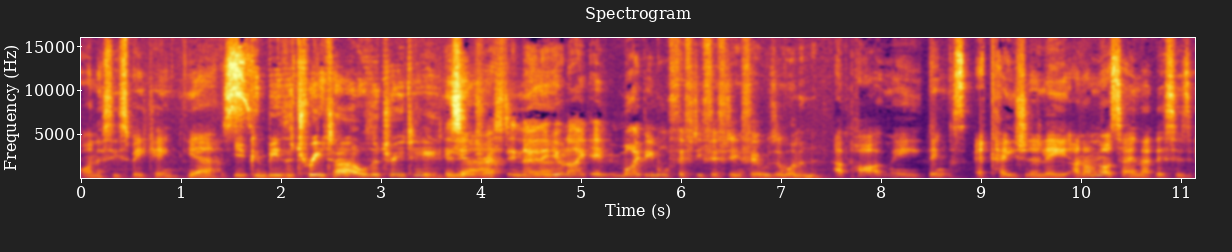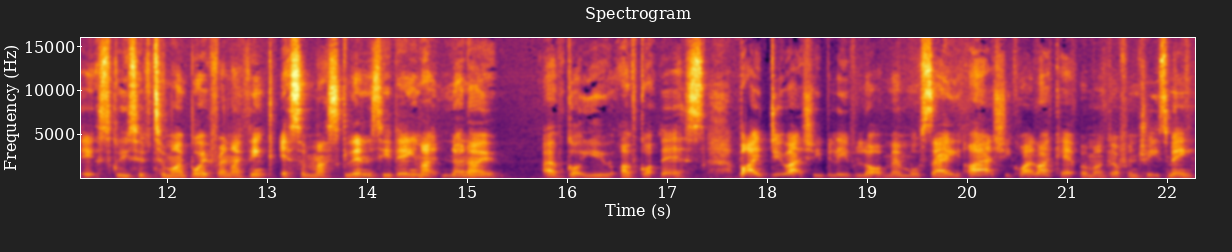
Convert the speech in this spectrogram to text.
honestly speaking. Yes. you can be the treater or the treatee. It's Yeah, interesting though yeah. that you're like, it might be more 50 50 if it was a woman. a part of me thinks occasionally, and I'm not saying that this is exclusive to my boyfriend, I think it's a masculinity thing. Like, no, no, I've got you, I've got this. But I do actually believe a lot of men will say, I actually quite like it when my girlfriend treats me.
